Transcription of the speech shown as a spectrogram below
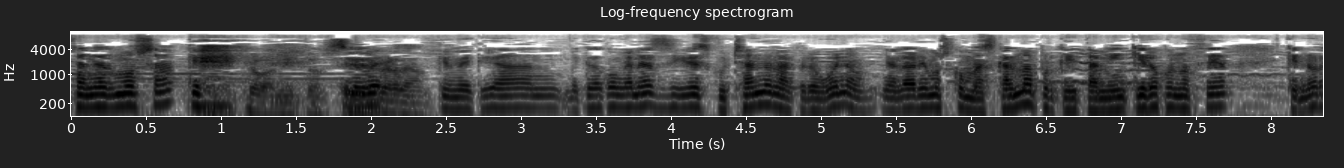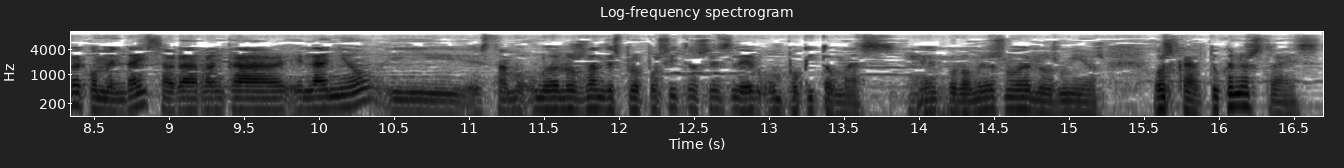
Es tan hermosa que, Qué bonito. Sí, que es me, verdad. que me quedan, me quedo con ganas de seguir escuchándola, pero bueno, ya lo haremos con más calma porque también quiero conocer qué nos recomendáis. Ahora arranca el año y estamos, uno de los grandes propósitos es leer un poquito más, ¿eh? por lo menos uno de los míos. Oscar, ¿tú qué nos traes?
